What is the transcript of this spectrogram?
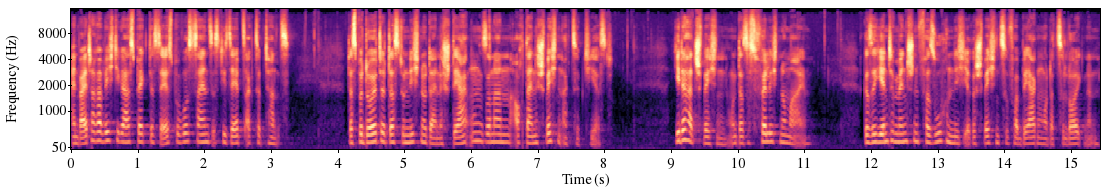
Ein weiterer wichtiger Aspekt des Selbstbewusstseins ist die Selbstakzeptanz. Das bedeutet, dass du nicht nur deine Stärken, sondern auch deine Schwächen akzeptierst. Jeder hat Schwächen und das ist völlig normal. Resiliente Menschen versuchen nicht, ihre Schwächen zu verbergen oder zu leugnen.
